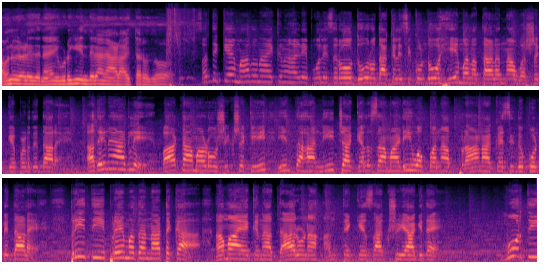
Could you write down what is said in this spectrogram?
ಅವನು ಹೇಳಿದ್ದಾನೆ ಈ ಹುಡುಗಿಯಿಂದನೇ ಹಾಳಾಯ್ತಾ ಇರೋದು? ಸದ್ಯಕ್ಕೆ ಮಾದನಾಯಕನಹಳ್ಳಿ ಪೊಲೀಸರು ದೂರು ದಾಖಲಿಸಿಕೊಂಡು ಹೇಮಲತಾಳನ್ನ ವಶಕ್ಕೆ ಪಡೆದಿದ್ದಾರೆ. ಅದೇನೇ ಆಗ್ಲಿ, ಪಾಠ ಮಾಡೋ ಶಿಕ್ಷಕಿ ಇಂತಹ ನೀಚ ಕೆಲಸ ಮಾಡಿ ಒಬ್ಬನ ಪ್ರಾಣ ಕಸಿದುಕೊಂಡಿದ್ದಾಳೆ. ಪ್ರೀತಿ ಪ್ರೇಮದ ನಾಟಕ, ಅಮಾಯಕನ ದಾರುಣ ಅಂತ್ಯಕ್ಕೆ ಸಾಕ್ಷಿಯಾಗಿದೆ. ಮೂರ್ತಿ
